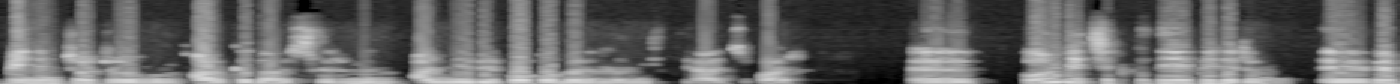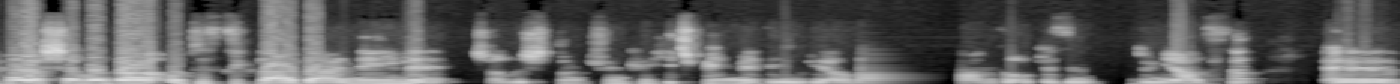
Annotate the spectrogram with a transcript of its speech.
benim çocuğumun arkadaşlarının anne ve babalarının ihtiyacı var. E, böyle çıktı diyebilirim. E, ve bu aşamada Otistikler Derneği ile çalıştım. Çünkü hiç bilmediğim bir alanda otizm dünyası. E,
